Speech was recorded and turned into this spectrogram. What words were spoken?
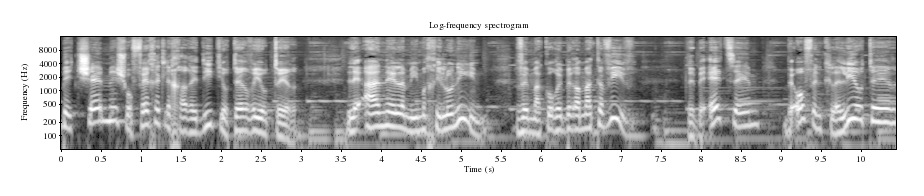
בית שמש הופכת לחרדית יותר ויותר? לאן נעלמים החילונים? ומה קורה ברמת אביב? ובעצם, באופן כללי יותר,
